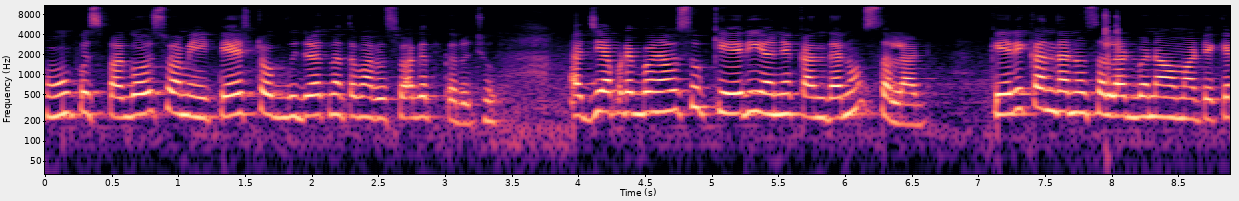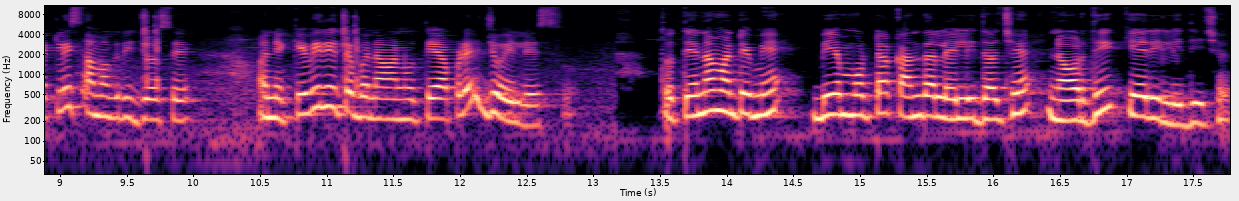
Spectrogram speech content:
હું પુષ્પા ગોસ્વામી, ટેસ્ટ ઓફ ગુજરાતમાં તમારું સ્વાગત કરું છું. આજે આપણે બનાવશું કેરી અને કાંદાનું સલાડ. કેરી કાંદાનું સલાડ બનાવવા માટે કેટલી સામગ્રી જોશે અને કેવી રીતે બનાવવાનું તે આપણે જોઈ લઈશું. તો તેના માટે મેં બે મોટા કાંદા લઈ લીધા છે અને અડધી કેરી લીધી છે.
